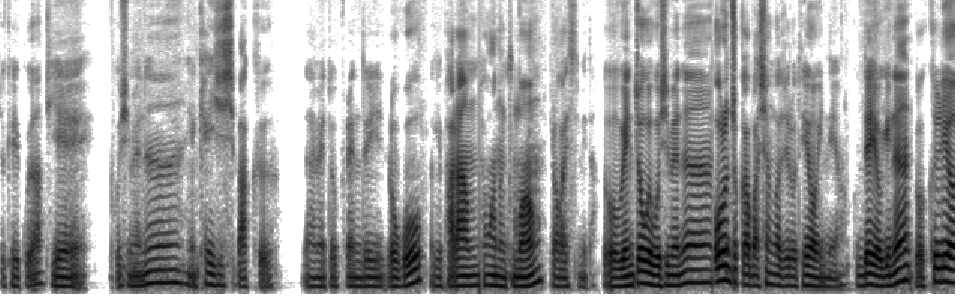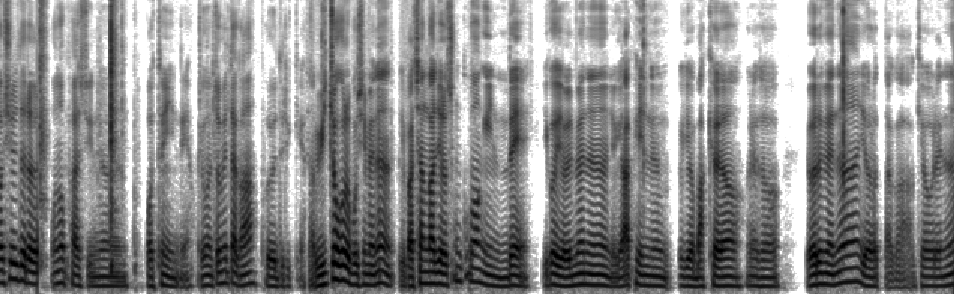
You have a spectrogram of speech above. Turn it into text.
적혀 있고요. 뒤에 보시면은 KCC 마크 그 다음에 또 브랜드 로고 여기 바람 통하는 구멍 들어가 있습니다. 또 왼쪽을 보시면은 오른쪽과 마찬가지로 되어 있네요. 근데 여기는 clear 실드를 on off 할 수 있는 버튼이 있네요. 이건 좀 이따가 보여드릴게요. 자, 위쪽을 보시면은 마찬가지로 숨구멍이 있는데 이거 열면은 여기 앞에 있는 여기가 막혀요. 그래서 여름에는 열었다가 겨울에는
